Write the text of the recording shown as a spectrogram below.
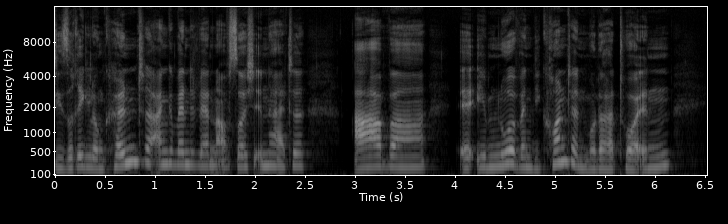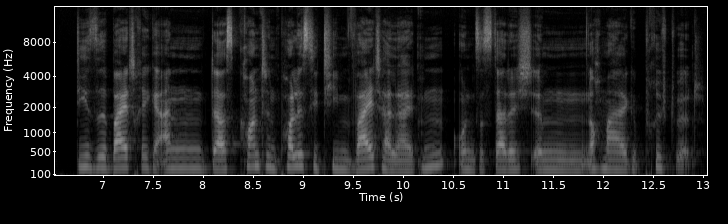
diese Regelung könnte angewendet werden auf solche Inhalte, aber äh, eben nur, wenn die Content-ModeratorInnen diese Beiträge an das Content Policy Team weiterleiten und es dadurch ähm, nochmal geprüft wird.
